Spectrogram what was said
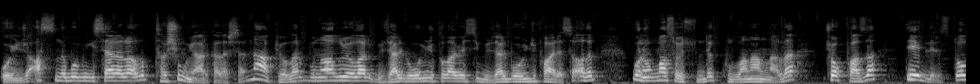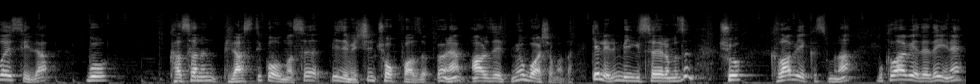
oyuncu aslında bu bilgisayarları alıp taşımıyor arkadaşlar. Ne yapıyorlar? Bunu alıyorlar. Güzel bir oyuncu klavyesi, güzel bir oyuncu faresi alıp bunu masa üstünde kullananlar da çok fazla diyebiliriz. Dolayısıyla bu kasanın plastik olması bizim için çok fazla önem arz etmiyor bu aşamada. Gelelim bilgisayarımızın şu klavye kısmına. Bu klavyede de yine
